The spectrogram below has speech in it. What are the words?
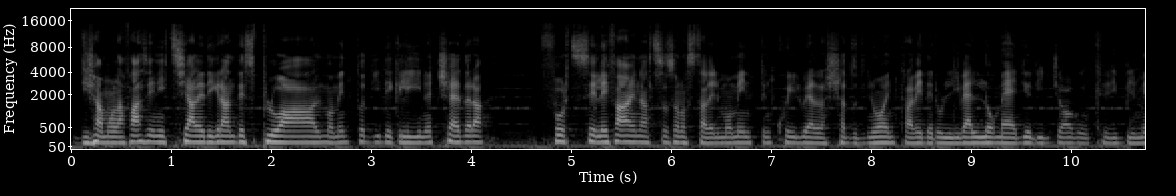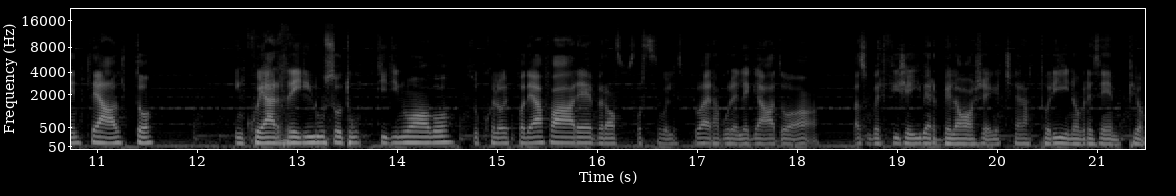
diciamo la fase iniziale di grande esploit, il momento di declino eccetera, forse le finals sono state il momento in cui lui ha lasciato di nuovo intravedere un livello medio di gioco incredibilmente alto in cui ha reilluso tutti di nuovo su quello che poteva fare, però forse quell'esploit era pure legato alla superficie iperveloce che c'era a Torino, per esempio,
